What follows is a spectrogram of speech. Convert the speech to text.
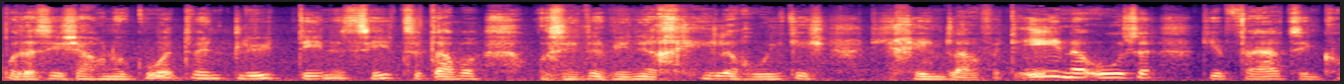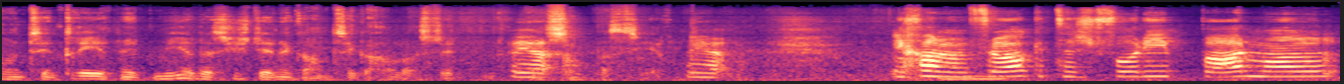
Und es ist auch noch gut, wenn die Leute drinnen sitzen, aber wo es nicht wie eine Kille ruhig ist. Die Kinder laufen innen raus, die Pferde sind konzentriert mit mir, das ist denen ganz egal, was dort ja. passiert. Ja. Ich habe eine Frage, jetzt hast du vorhin ein paar Mal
